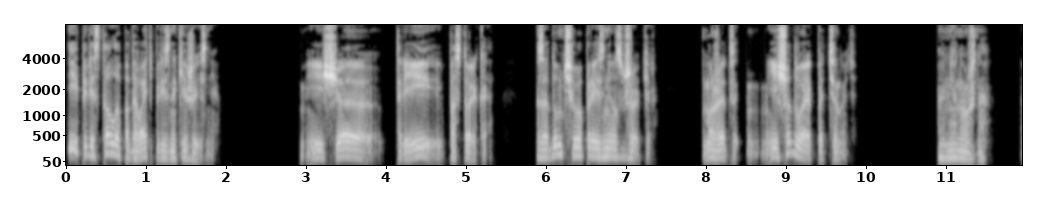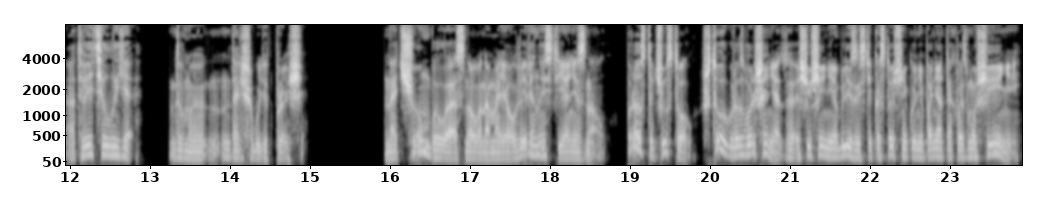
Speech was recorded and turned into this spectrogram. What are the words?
и перестала подавать признаки жизни. «Еще три постолько», — задумчиво произнес Джокер. «Может, еще двое подтянуть?» «Не нужно», — ответил я. Думаю, дальше будет проще. На чем была основана моя уверенность, я не знал. Просто чувствовал, что угроз больше нет, ощущение близости к источнику непонятных возмущений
